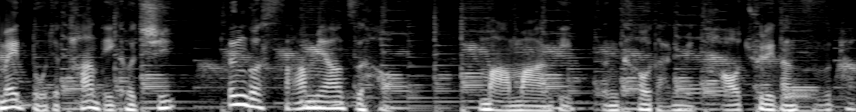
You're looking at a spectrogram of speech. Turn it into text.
美杜就叹了一口气，等个三秒之后，慢慢的从口袋里面掏出了一张支票。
